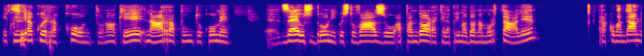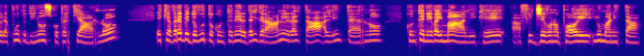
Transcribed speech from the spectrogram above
e quindi sì. a quel racconto no? che narra appunto come eh, Zeus doni questo vaso a Pandora, che è la prima donna mortale, raccomandandole sì. appunto di non scoperchiarlo e che avrebbe dovuto contenere del grano, in realtà all'interno conteneva i mali che affliggevano poi l'umanità.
